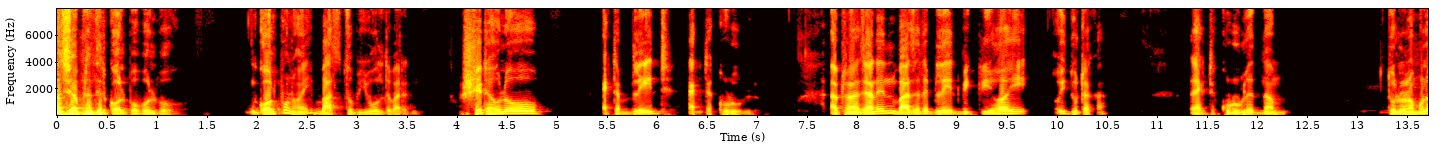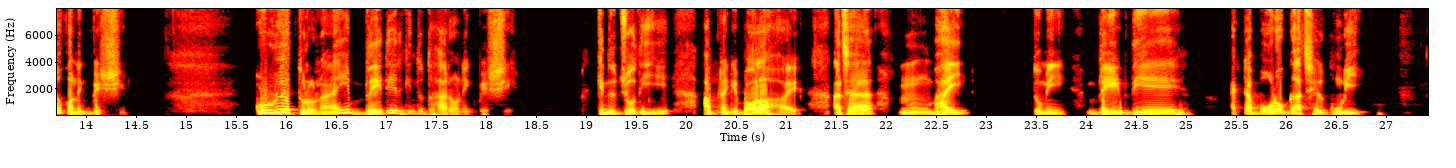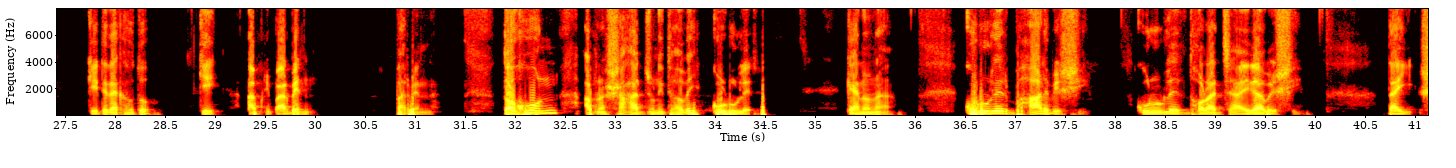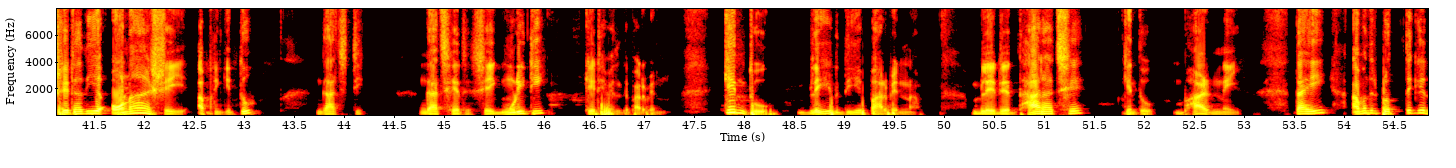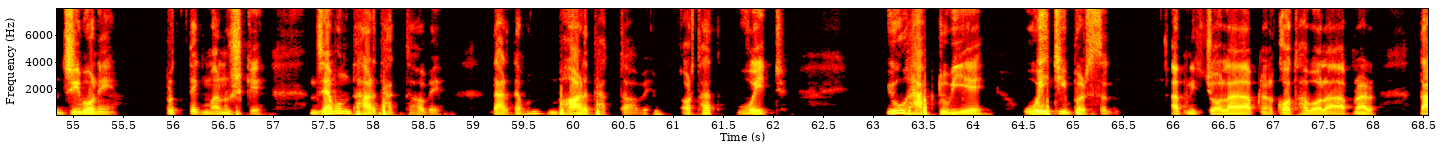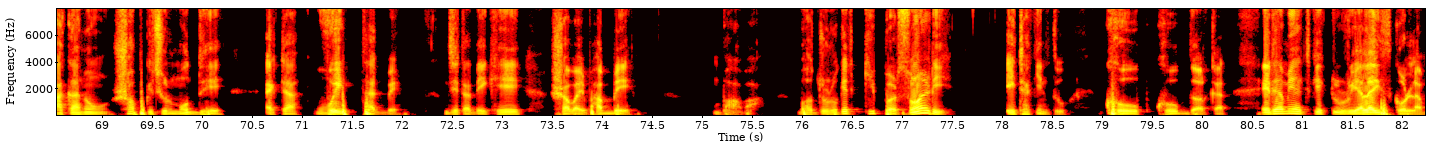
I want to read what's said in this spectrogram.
আজ আপনাদের গল্প বলব। গল্প নয়, বাস্তবই বলতে পারেন। সেটা হলো একটা ব্লেড, একটা কুড়ুল আপনারা জানেন, বাজারে ব্লেড বিক্রি হয় ওই দু টাকা। একটা কুড়ুলের দাম তুলনামূলক অনেক বেশি। কুড়ুলের তুলনায় ব্লেডের কিন্তু ধার অনেক বেশি। কিন্তু যদি আপনাকে বলা হয় আচ্ছা ভাই, তুমি ব্লেড দিয়ে একটা বড় গাছের গুঁড়ি কেটে দেখা হতো কি? আপনি পারবেন? পারবেন না। তখন আপনার সাহায্য নিতে হবে কুড়ুলের কেননা কুড়ুলের ভার বেশি কুড়ুলের ধরার জায়গা বেশি। তাই সেটা দিয়ে অনায়াসেই আপনি কিন্তু গাছটি, গাছের সেই গুঁড়িটি কেটে ফেলতে পারবেন। কিন্তু ব্লেড দিয়ে পারবেন না। ব্লেডের ধার আছে, কিন্তু ভার নেই। তাই আমাদের প্রত্যেকের জীবনে, প্রত্যেক মানুষকে যেমন ধার থাকতে হবে তার তেমন ভার থাকতে হবে। অর্থাৎ weight you have to be a weighty person আপনি চলা, আপনার কথা বলা, আপনার তাকানো সব কিছুর মধ্যে একটা ওয়েট থাকবে, যেটা দেখে সবাই ভাববে, বাবা, ভদ্রলোকের কি পার্সোনালিটি এটা কিন্তু খুব খুব দরকার। এটা আমি আজকে একটু রিয়েলাইজ করলাম।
